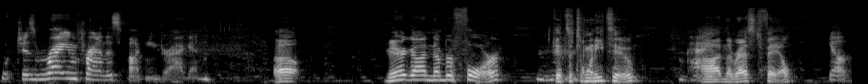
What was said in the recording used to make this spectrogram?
which is right in front of this fucking dragon. Well, Merregon number four gets a 22, Okay. uh, and the rest fail. yep.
